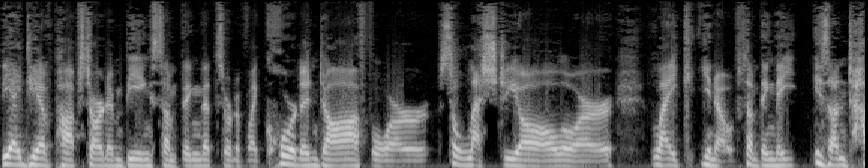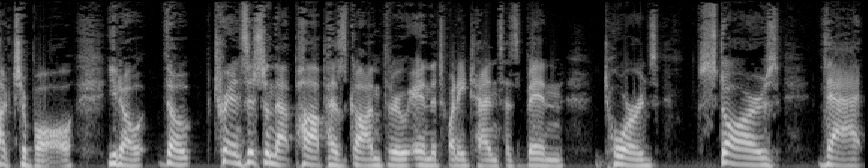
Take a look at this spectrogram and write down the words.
the idea of pop stardom being something that's sort of like cordoned off or celestial or like, you know, something that is untouchable. You know, the transition that pop has gone through in the 2010s has been towards stars that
